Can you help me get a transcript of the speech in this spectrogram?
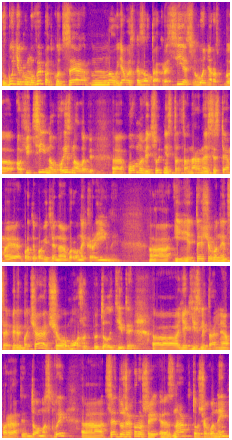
В будь-якому випадку, це ну я би сказав так: Росія сьогодні роз, е, офіційно визнала е, повну відсутність стаціонарної системи протиповітряної оборони країни. І те, що вони це передбачають, що можуть долетіти якісь літальні апарати до Москви, це дуже хороший е, знак, то що вони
